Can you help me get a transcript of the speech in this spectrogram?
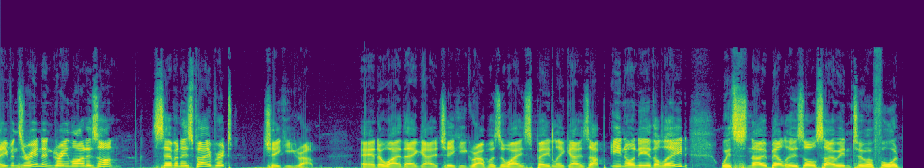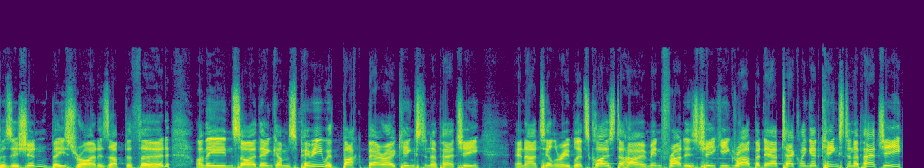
Evens are in and green light is on. Seven is favourite, Cheeky Grub. And away they go. Cheeky Grub was away speedily. Goes up in or near the lead with Snowbell, who's also into a forward position. Beast Riders up to third. On the inside, then comes Pimmy with Buck Barrow, Kingston Apache. And Artillery Blitz close to home. In front is Cheeky Grub, but now tackling at Kingston Apache.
